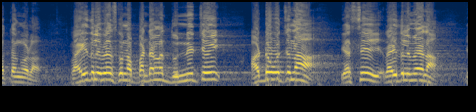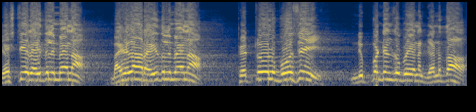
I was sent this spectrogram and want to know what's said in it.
మొత్తం కూడా. రైతులు వేసుకున్న పంటలను దున్నిచ్చి అడ్డు వచ్చిన ఎస్సీ రైతుల మీద ఎస్టీ రైతుల మీద మహిళా రైతుల మీద పెట్రోల్ పోసి నిప్పటించబోయిన ఘనత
